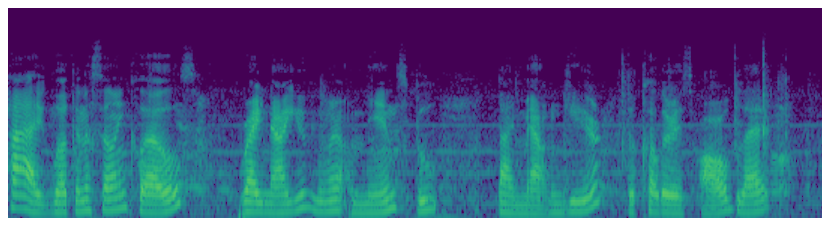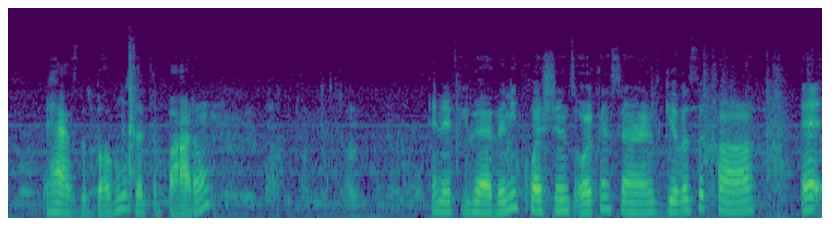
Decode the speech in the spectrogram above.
Hi, welcome to Cell N Clothes. Right now you're viewing a men's boot by Mountain Gear. The color is all black. It has the bubbles at the bottom. And if you have any questions or concerns, give us a call at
